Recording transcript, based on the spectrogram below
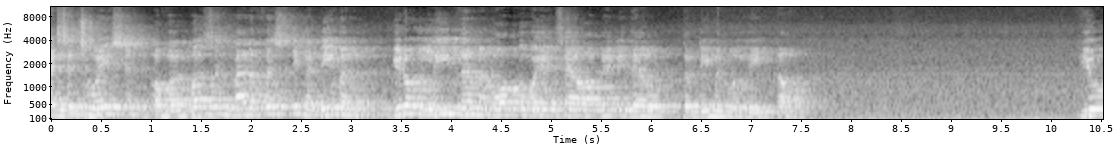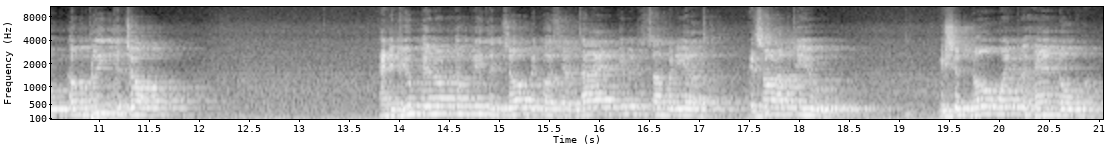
a situation of a person manifesting a demon, you don't leave them and walk away and say, oh, maybe the demon will leave. No. You complete the job. And if you cannot complete the job because you're tired, give it to somebody else. It's not up to you. You should know when to hand over.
